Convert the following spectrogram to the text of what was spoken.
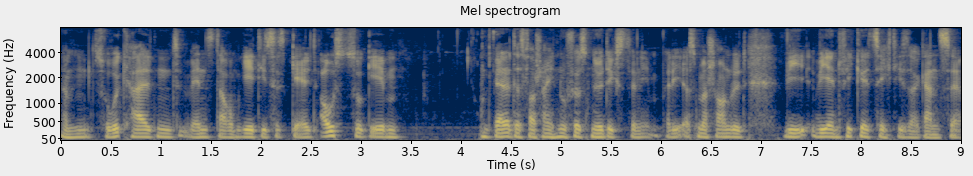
ähm, zurückhaltend, wenn es darum geht, dieses Geld auszugeben und werdet es wahrscheinlich nur fürs Nötigste nehmen, weil ihr erstmal schauen wollt, wie, wie entwickelt sich dieser ganze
